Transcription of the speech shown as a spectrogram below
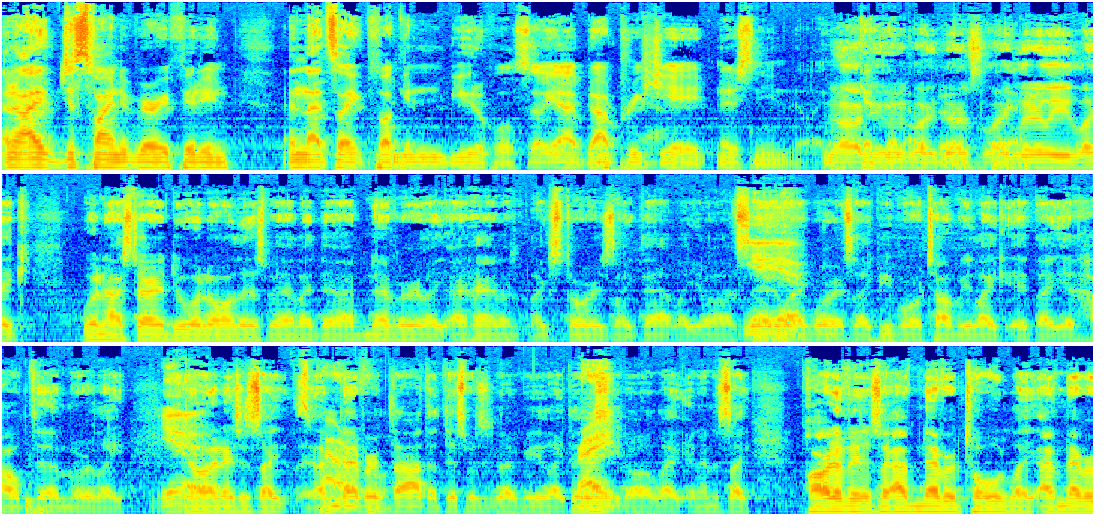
and I just find it very fitting. And that's like fucking beautiful. So yeah, I appreciate. I just need to like No, get dude, that out like there. that's like Yeah. literally like when I started doing all this, man. Like that, I've never like I've had like stories like that, like you know what I'm saying, Yeah, yeah. like where it's like people will tell me like it like it helped them or like Yeah. you know, and it's just like It's I've never thought that this was gonna be like this, Right. you know, like and then it's like part of it is like I've never told like I've never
